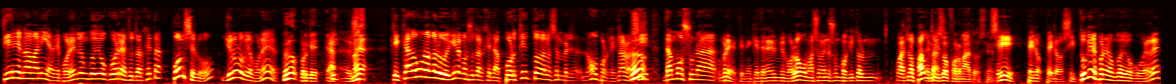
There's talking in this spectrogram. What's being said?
tienes la manía de ponerle un código QR a tu tarjeta, pónselo. Yo no lo voy a poner. Bueno, porque además... o sea, que cada uno haga lo que quiera con su tarjeta. ¿Por qué todas las empresas? No, porque claro, así no. damos una... Hombre, tiene que tener el mismo logo, más o menos un poquito, el- cuatro el pautas. mismo formato, sí. Sí, pero, pero si tú quieres poner un código QR,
